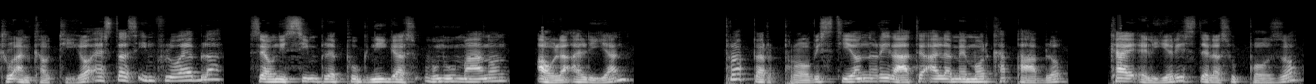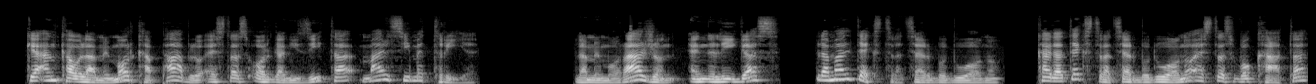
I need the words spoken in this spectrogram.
Ciu ancau tio estas influebla, se oni simple pugnigas unu manon au la alian, proper provis tion rilate alla memor capablo, cae eliris de la supposo che ancao la memor capablo estas organisita mal simetrie. La memoragion enligas la maldextra cerbo duono, cae la dextra cerbo duono estas vocata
